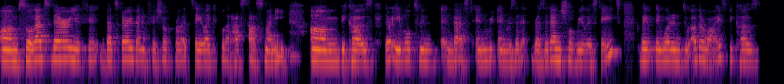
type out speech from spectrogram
Um, so that's very that's very beneficial for let's say like people that have SSAS money um, because they're able to in, invest in, in residential real estate. They, they wouldn't do otherwise because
